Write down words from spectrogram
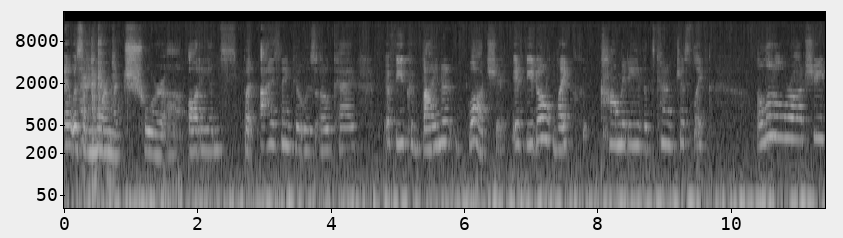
It was a more mature uh, audience, but I think it was okay. If you could find it, watch it. If you don't like comedy that's kind of just like a little raunchy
